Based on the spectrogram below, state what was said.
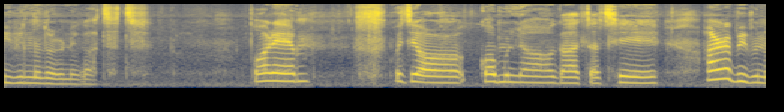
বিভিন্ন ধরনের গাছ আছে। পরে ওই যে কমলা গাছ আছে, আর বিভিন্ন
